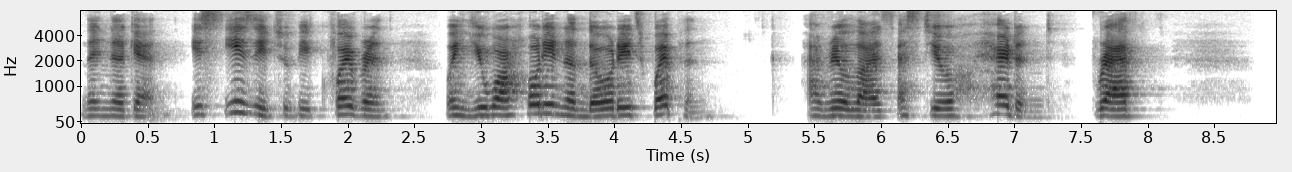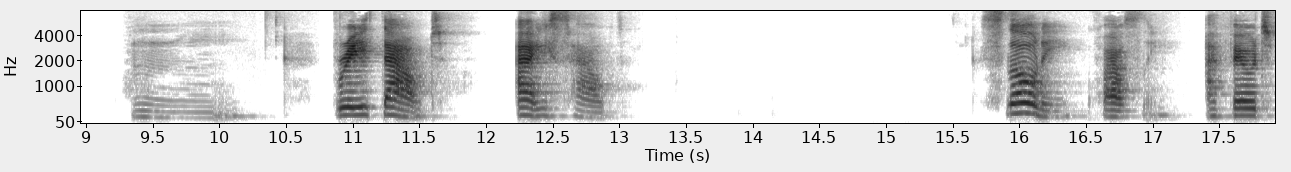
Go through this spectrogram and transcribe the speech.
Then again, it's easy to be clever when you are holding a loaded weapon. I realized I still hadn't breathed, mm, breathed out. I exhaled. Slowly, quietly, I felt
